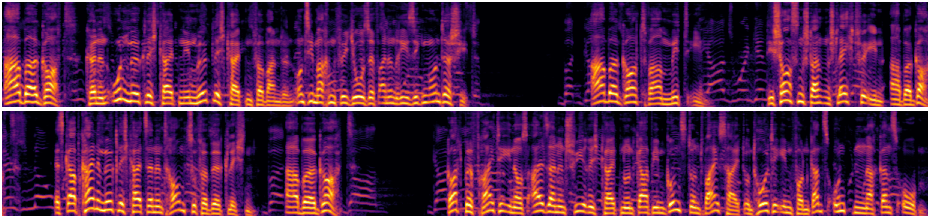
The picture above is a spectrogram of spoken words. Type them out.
aber Gott, können Unmöglichkeiten in Möglichkeiten verwandeln und sie machen für Josef einen riesigen Unterschied. Aber Gott war mit ihm. Die Chancen standen schlecht für ihn, aber Gott. Es gab keine Möglichkeit, seinen Traum zu verwirklichen, aber Gott. Gott befreite ihn aus all seinen Schwierigkeiten und gab ihm Gunst und Weisheit und holte ihn von ganz unten nach ganz oben.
